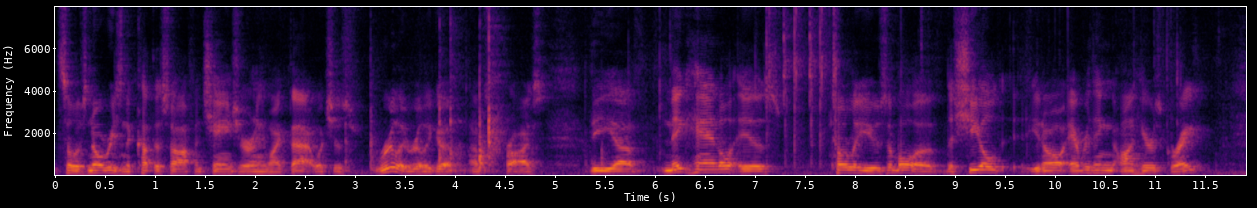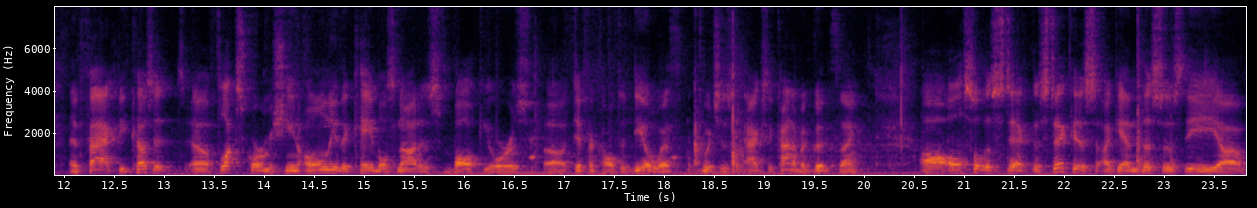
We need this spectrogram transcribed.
so there's no reason to cut this off and change it or anything like that, which is really, really good. I'm surprised. The uh, MIG handle is totally usable. Uh, the shield, you know, everything on here is great. In fact, because it's a flux core machine only, the cable's not as bulky or as uh, difficult to deal with, which is actually kind of a good thing. Uh, also the stick. The stick is, again, this is the, uh,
